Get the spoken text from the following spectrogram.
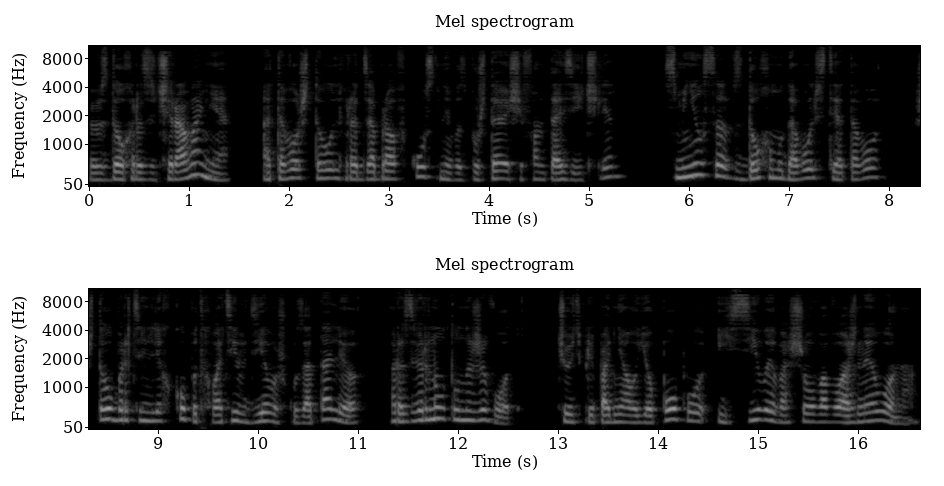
Вздох разочарования от того, что Ульфред забрал вкусный, возбуждающий фантазии член, сменился вздохом удовольствия от того, что оборотень, легко подхватив девушку за талию, развернул ту на живот, чуть приподнял ее попу и силой вошел во влажное лоно.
